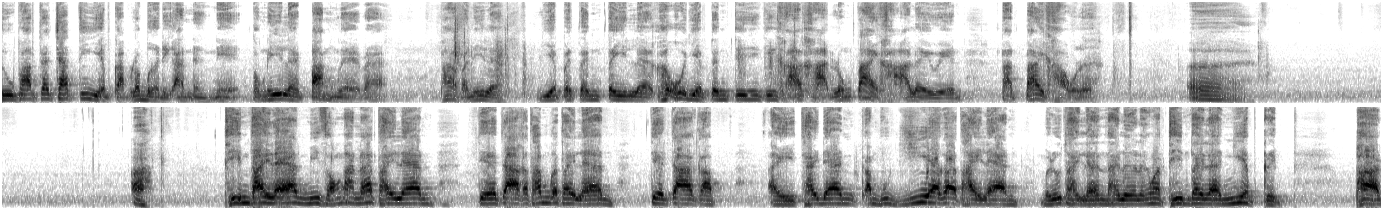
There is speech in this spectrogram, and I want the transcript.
ดูภาพชัดๆที่เหยียบกับระเบิดอีกอันหนึ่งนี่ตรงนี้เลยปั้งเลยนะฮะภาพอันนี้เลย เหยียบไปเต็มตีนเลยเขาโอ้เหยียบเต็มตีนจริงๆขาขาดลงใต้ขาเลยเวนตัดใต้เข่าเลย เอออะทีมไทยแลนด์มีสองอันนะไทยแลนด์ เจรจากระทำกับไทยแลนด์ เจรจากับ ไอ้ไทยแดนกัมพูเชียก็ไทยแลนด์ไม่รู้ไทยแลนด์ไทยเลยอะไรก็ว่าทีมไทยแลนด์เงียบกริบ ผ่าน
